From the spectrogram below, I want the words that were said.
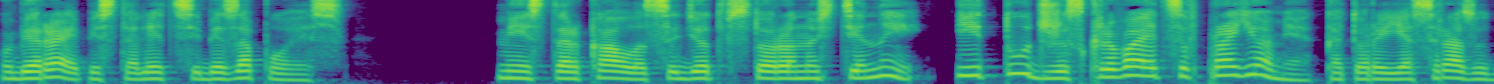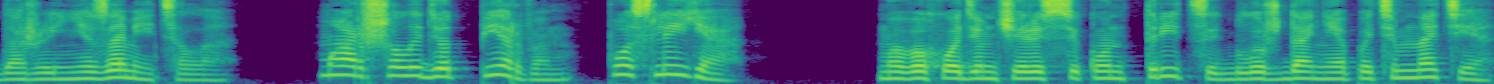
убирая пистолет себе за пояс. Мистер Каллас идет в сторону стены и тут же скрывается в проеме, который я сразу даже и не заметила. Маршал идет первым, после я. Мы выходим через секунд 30 блуждания по темноте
